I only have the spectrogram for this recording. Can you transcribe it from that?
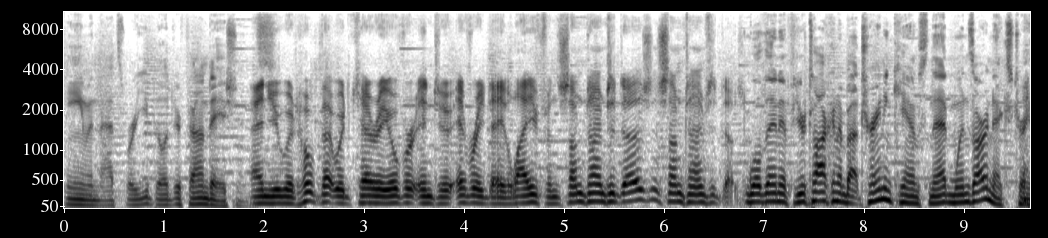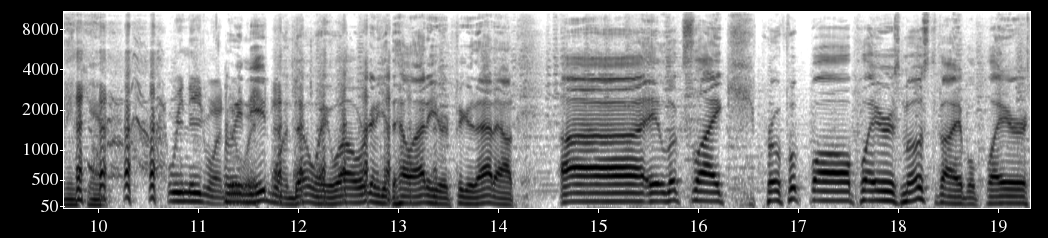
team, and that's where you build your foundation. And you would hope that would carry over into everyday life, and sometimes it does, and sometimes it doesn't. Well, then, if you're talking about training camps, Ned, when's our next training camp? We need one. we don't need one, don't we? Well, we're going to get the hell out of here and figure that out. Uh, it looks like pro football player's most valuable player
